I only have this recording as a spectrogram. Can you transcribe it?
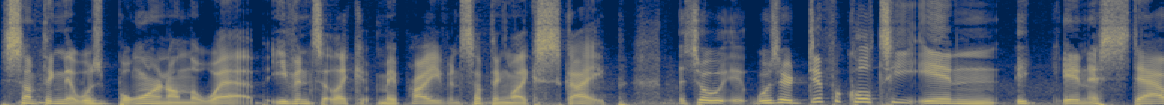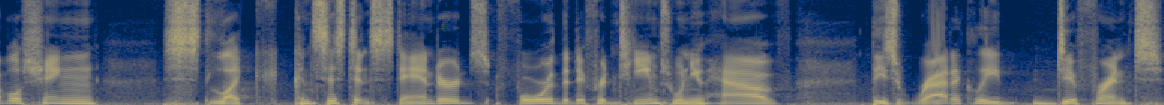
something that was born on the web, even so, like maybe probably even something like Skype. So, was there difficulty in in establishing like consistent standards for the different teams when you have these radically different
